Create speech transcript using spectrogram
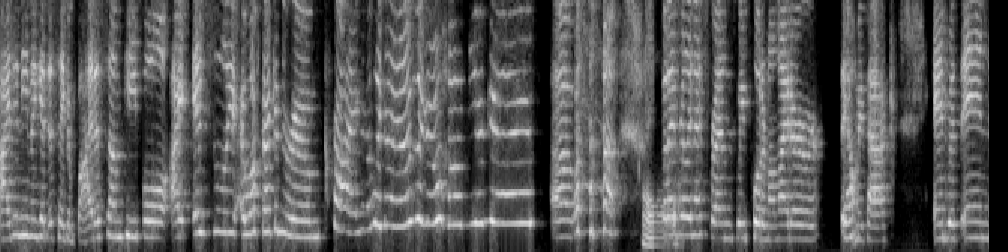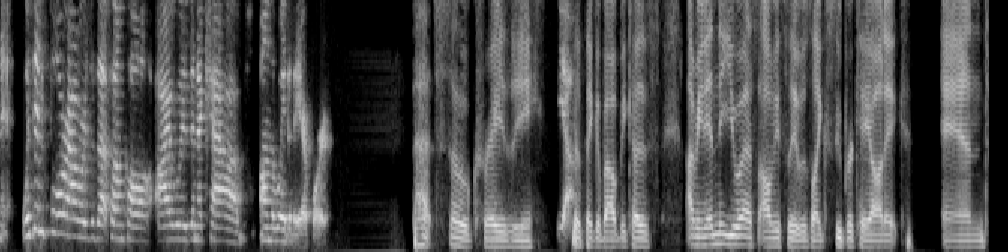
I didn't even get to say goodbye to some people. I instantly, I walked back in the room crying, and I was like, I have to go home, you guys. Um, but I have really nice friends. We pulled an all nighter. They helped me pack, and within within four hours of that phone call, I was in a cab on the way to the airport. That's so crazy Yeah, to think about because I mean in the US obviously it was like super chaotic. And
